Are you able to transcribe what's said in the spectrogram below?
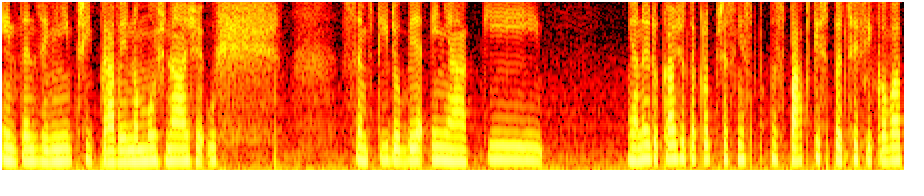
intenzivní přípravy, no možná, že už jsem v té době i nějaký já nedokážu takhle přesně zpátky specifikovat,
